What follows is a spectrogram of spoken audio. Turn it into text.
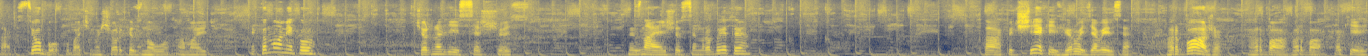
Так, з цього боку бачимо, що орки знову ламають економіку. Чорнолісся щось. Не знає, що з цим робити. Так, тут ще якийсь герой з'явився. Горбажок. Горба, горба, окей.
